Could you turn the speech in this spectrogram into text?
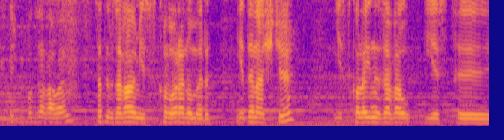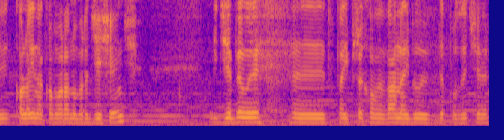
Jesteśmy pod zawałem. Za tym zawałem jest komora numer 11. Jest kolejny zawał, jest y, kolejna komora numer 10 gdzie były y, tutaj przechowywane i były w depozycie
